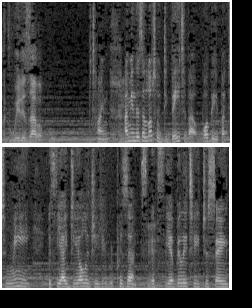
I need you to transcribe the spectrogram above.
katuweereze abakulu time. I mean, there's a lot of debate about Bobi, but to me, it's the ideology he represents. It's the ability to say,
